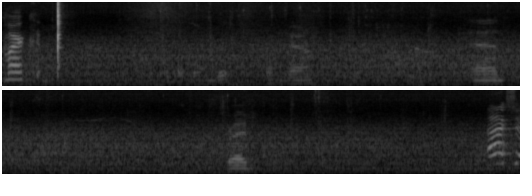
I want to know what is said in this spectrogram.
Mark. Down. And frame. Action.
